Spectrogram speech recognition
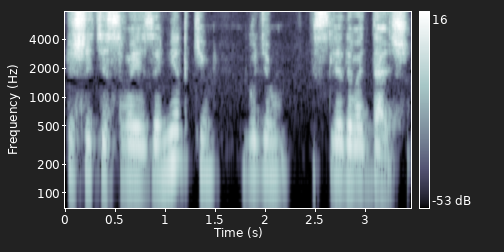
Пишите свои заметки, будем исследовать дальше.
